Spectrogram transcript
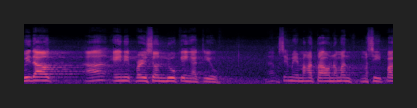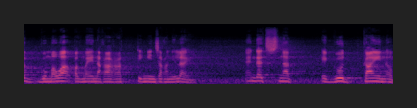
without uh, any person looking at you. Kasi may mga tao naman masipag gumawa pag may nakakatingin sa kanila. Eh. And that's not a good kind of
